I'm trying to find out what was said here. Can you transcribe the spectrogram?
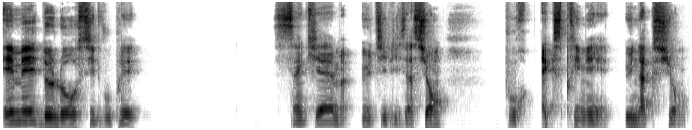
aimé de l'eau, s'il vous plaît. Cinquième utilisation pour exprimer une action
